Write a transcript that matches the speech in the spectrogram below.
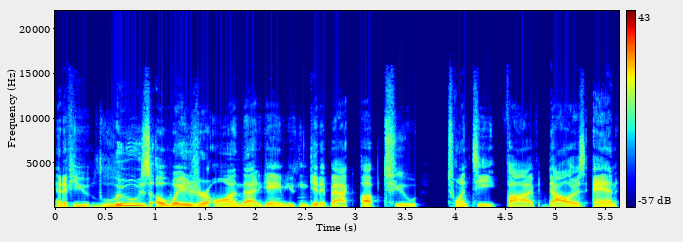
And if you lose a wager on that game, you can get it back up to $25. And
